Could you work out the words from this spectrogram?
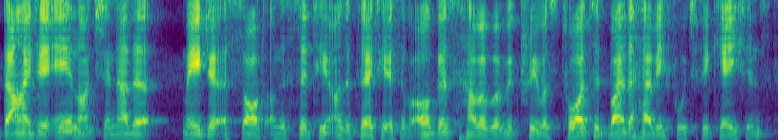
The IJA launched another major assault on the city on the 30th of August. However, victory was thwarted by the heavy fortifications.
